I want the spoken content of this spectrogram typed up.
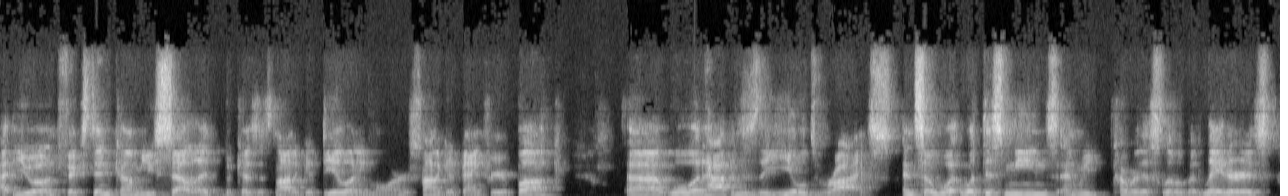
uh, you own fixed income, you sell it because it's not a good deal anymore. It's not a good bang for your buck. Uh, well, what happens is the yields rise. And so what what this means, and we cover this a little bit later, is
